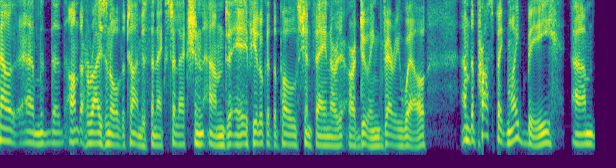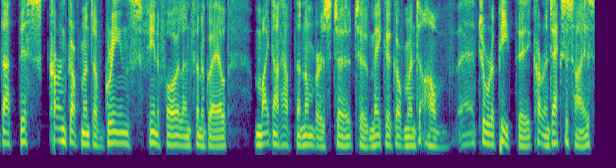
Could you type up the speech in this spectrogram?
Now, um, the, on the horizon all the time is the next election, and if you look at the polls, Sinn Féin are, are doing very well. And the prospect might be um, that this current government of Greens, Fianna Fáil, and Fine Gael might not have the numbers to, to make a government of uh, to repeat the current exercise.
